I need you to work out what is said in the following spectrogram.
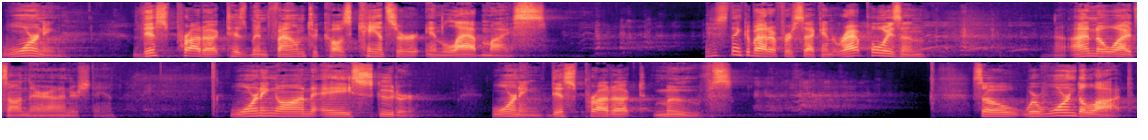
Warning, this product has been found to cause cancer in lab mice. Just think about it for a second. Rat poison. I know why it's on there, I understand. Warning on a scooter. Warning, this product moves. So we're warned a lot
